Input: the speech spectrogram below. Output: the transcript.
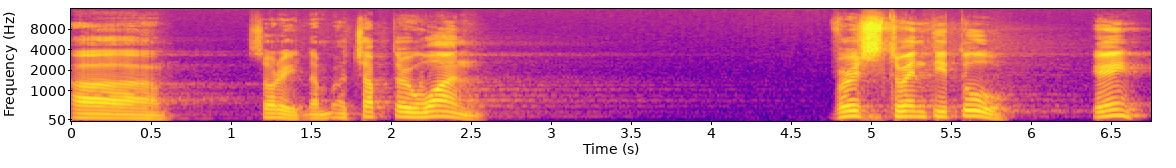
ah, sorry, num- chapter 1, verse 22. Okay?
